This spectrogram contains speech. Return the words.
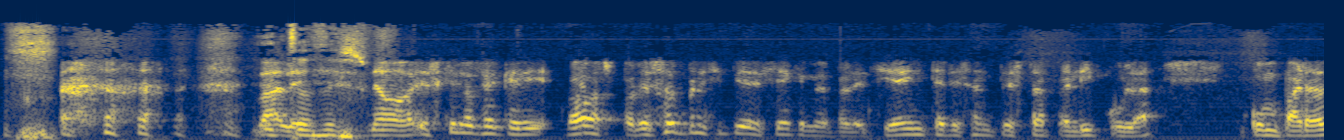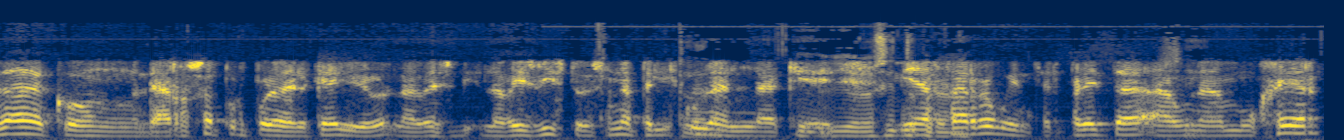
Vale, Entonces- no, es que lo que quería, vamos, por eso al principio decía que me parecía interesante esta película comparada con La Rosa Púrpura del Cairo, la habéis, la habéis visto, es una película Claro. en la que Mia. Farrow interpreta a una mujer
